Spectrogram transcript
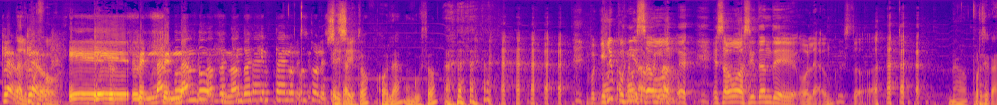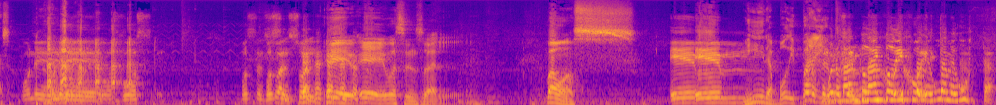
Claro, Dale, claro. favor. Eh, Fernando, Fernando, es quien está en los controles. Sí, sí. Exacto. Hola, un gusto. ¿Por qué le ponía esa voz, esa voz así tan de hola, un gusto? no, por si acaso. Pone, pone voz, voz sensual. eh, eh, voz sensual. Vamos. Eh, Mira, body bueno, paint. bueno, Fernando dijo, esta me gusta.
